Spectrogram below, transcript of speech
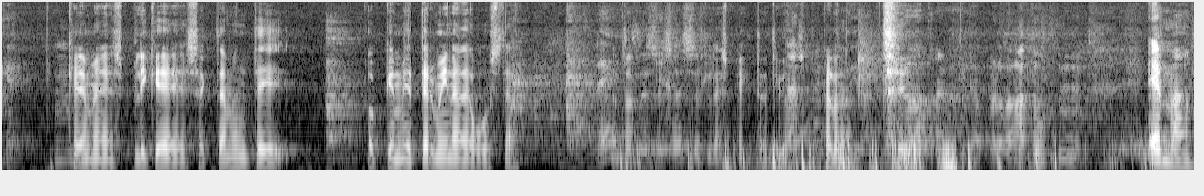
¿Qué? Que me explique exactamente lo que me termina de gustar. Vale. Entonces, esa es la expectativa. La expectativa. Perdón. Sí. No, perdona tú. Uh -huh. Emma,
